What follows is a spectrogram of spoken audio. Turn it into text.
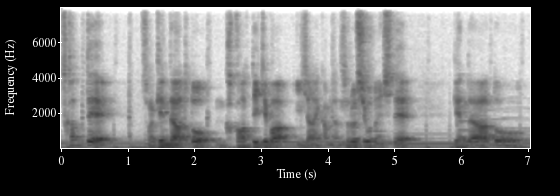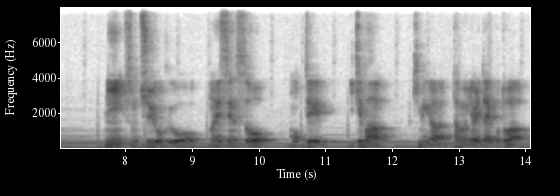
使ってその現代アートと関わっていけばいいじゃないかみたいな、それを仕事にして現代アートにその中国語のエッセンスを持っていけば君が多分やりたいことは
